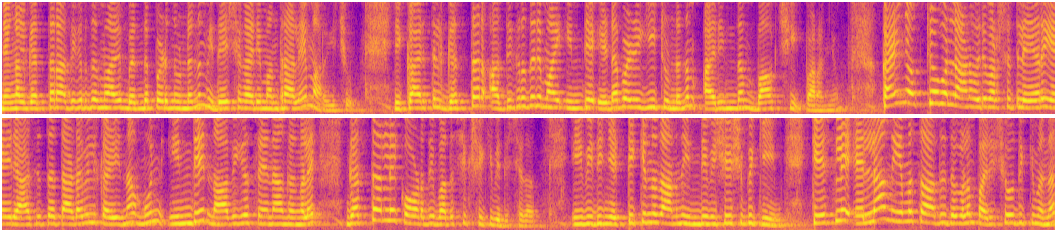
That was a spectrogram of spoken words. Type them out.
ഞങ്ങൾ ഖത്തർ അധികൃതരുമായി ബന്ധപ്പെടുന്നുണ്ടെന്നും വിദേശകാര്യ മന്ത്രാലയം അറിയിച്ചു. ഇക്കാര്യത്തിൽ ഖത്തർ അധികൃതരുമായി ഇന്ത്യ ഇടപഴകിയിട്ടുണ്ടെന്നും അരിന്ദം ബാഗ്ചി പറഞ്ഞു. കഴിഞ്ഞ ഒക്ടോബറിലാണ് ഒരു വർഷത്തിലേറെയായി രാജ്യത്ത് തടവിൽ കഴിയുന്ന മുൻ ഇന്ത്യൻ നാവിക സേനാംഗങ്ങളെ ഖത്തറിലെ കോടതി വധശിക്ഷയ്ക്ക് വിധിച്ചത്. ഈ വിധി ഞെട്ടിക്കുന്നതാണെന്ന് ഇന്ത്യ വിശേഷിപ്പിക്കുകയും കേസിലെ എല്ലാ നിയമസാധ്യതകളും പരിശോധിക്കുമെന്ന്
